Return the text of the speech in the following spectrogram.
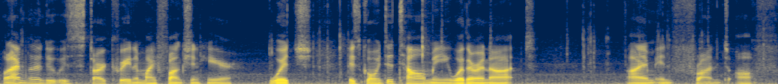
What I'm going to do is start creating my function here, which is going to tell me whether or not I'm in front of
